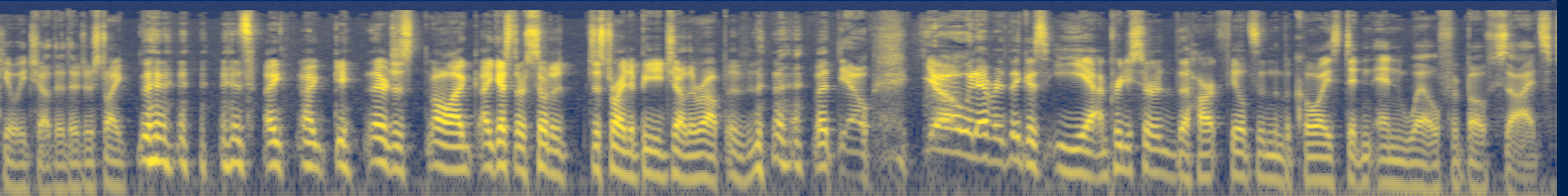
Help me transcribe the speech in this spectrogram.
kill each other. They're just like, it's like, like they're just, oh, I, I guess they're sort of just trying to beat each other up. but yo, yo, and everything. Because yeah, I'm pretty sure the Hatfields and the McCoys didn't end well for both sides.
